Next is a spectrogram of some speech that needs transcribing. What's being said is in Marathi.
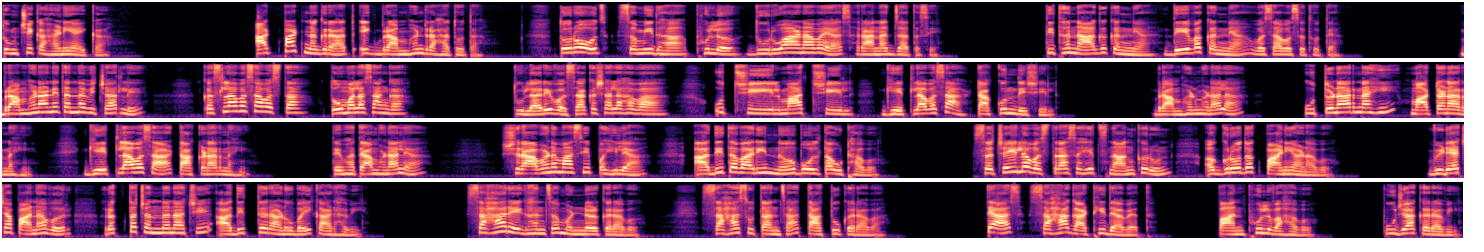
तुमची कहाणी ऐका. आटपाट नगरात एक ब्राह्मण राहत होता. तो रोज समिधा फुलं दुर्वा आणावयास रानात जात असे. तिथं नागकन्या देवकन्या वसावसत होत्या. ब्राह्मणाने त्यांना विचारले कसला वसा वसता तो मला सांगा. तुला रे वसा कशाला हवा? उतशील मातशील घेतला वसा टाकून देशील. ब्राह्मण म्हणाला उतणार नाही माटणार नाही. घेतला वसा टाकणार नाही. तेव्हा त्या म्हणाल्या श्रावणमासी पहिल्या आदितवारी न बोलता उठावं. सचैल वस्त्रासहित स्नान करून अग्रोदक पाणी आणावं. विड्याच्या पानावर रक्तचंदनाची आदित्य राणूबाई काढावी. सहा रेघांचं मंडळ करावं. सहा सुतांचा तातू करावा. त्यास सहा गाठी द्याव्यात. पानफूल वाहावं. पूजा करावी.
